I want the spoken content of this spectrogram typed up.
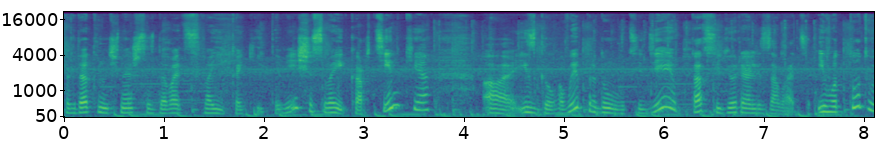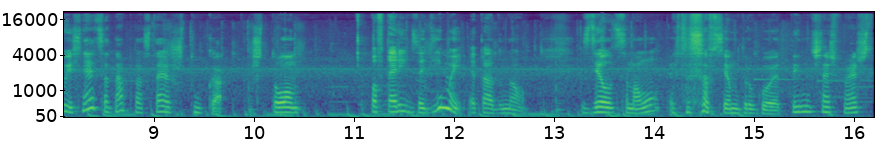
когда ты начинаешь создавать свои какие-то вещи, свои картинки э, из головы, придумывать идею, пытаться ее реализовать. И вот тут выясняется одна простая штука, что повторить за Димой – это одно, сделать самому – это совсем другое. Ты начинаешь понимать, что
